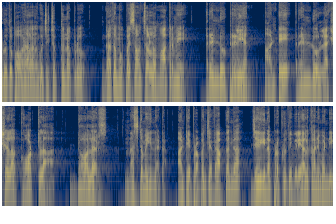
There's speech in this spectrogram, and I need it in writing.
ఋతుపవనాలను గూర్చి చెప్తున్నప్పుడు గత ముప్పై సంవత్సరాల్లో మాత్రమే రెండు ట్రిలియన్ అంటే రెండు లక్షల కోట్ల డాలర్స్ నష్టమైందట. అంటే ప్రపంచవ్యాప్తంగా జరిగిన ప్రకృతి విలయాలు కానివ్వండి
